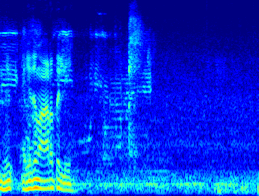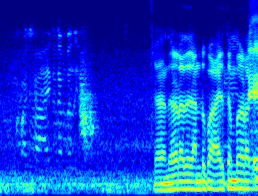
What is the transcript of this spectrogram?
നീ നീ ഇത് മാറത്തില്ലേ? എന്താടാ അത് രണ്ടു ആയിരത്തമ്പത് കിടക്കും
